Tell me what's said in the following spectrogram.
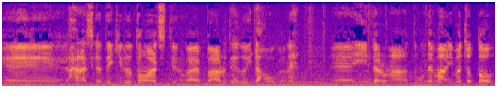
えー、話ができる友達っていうのがやっぱある程度いた方がね、えー、いいんだろうなと。ほんで、まあ今ちょっと、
